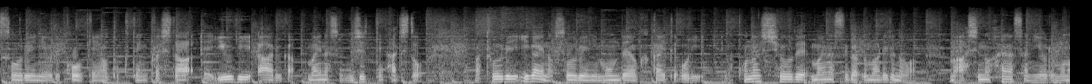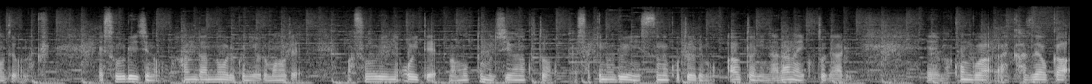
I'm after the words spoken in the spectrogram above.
走塁による貢献を得点化した UBR がマイナス20.8と盗塁以外の走塁に問題を抱えておりこの指標でマイナスが生まれるのは足の速さによるものではなく走塁時の判断能力によるもので走塁において最も重要なことは先の塁に進むことよりもアウトにならないことであり今後は風岡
